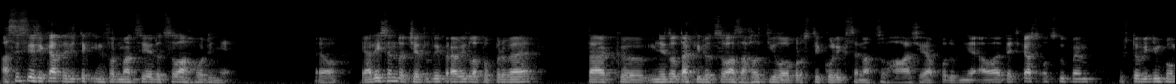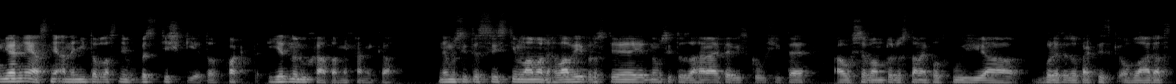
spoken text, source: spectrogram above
Asi si říkáte, že těch informací je docela hodně. Jo? Já když jsem to četl ty pravidla poprvé, tak eh, mě to taky docela zahltilo, prostě kolik se na co háže a podobně, ale teďka s odstupem už to vidím poměrně jasně a není to vlastně vůbec těžký, je to fakt jednoduchá ta mechanika. Nemusíte si s tím lámat hlavy, prostě jednou si to zahrajete, vyzkoušíte a už se vám to dostane pod kůži a budete to prakticky ovládat,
